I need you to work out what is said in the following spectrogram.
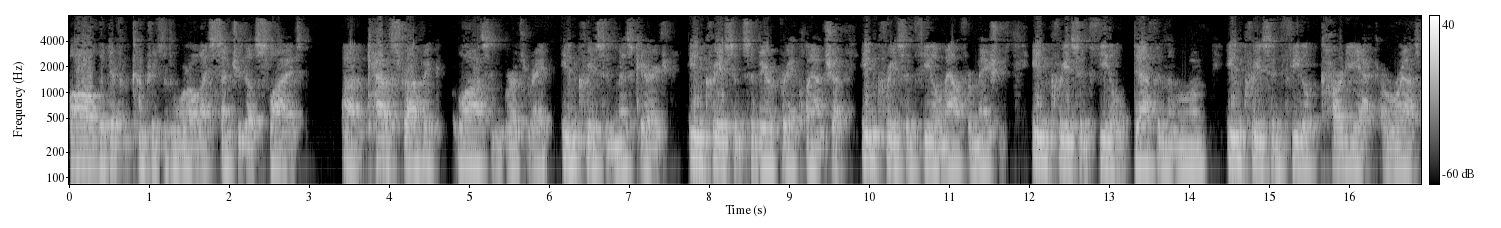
all the different countries of the world. I sent you those slides. Uh, catastrophic loss in birth rate, increase in miscarriage, increase in severe preeclampsia, increase in fetal malformations, increase in fetal death in the womb, increase in fetal cardiac arrest,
